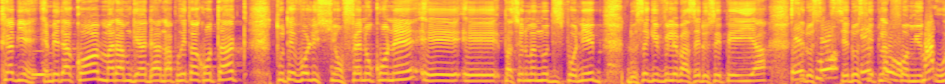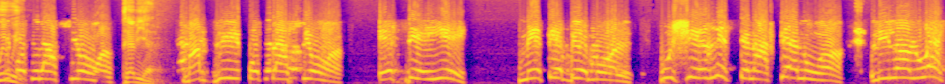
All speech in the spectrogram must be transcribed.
Très bien. Eh bien, d'accord, Madame Gerda, on a pris en contact. Toute évolution, fait nous connaître et, et parce que nous-mêmes nous disponibles de ce qui voulait passer de ces pays-là, c'est de, ces- c'est de ces plateformes YouTube. Oui, oui. population, hein. Très bien. m'a dit population, hein, essayez, mettez bémol pour gérer sénateur nous, hein. l'île en l'ouest,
